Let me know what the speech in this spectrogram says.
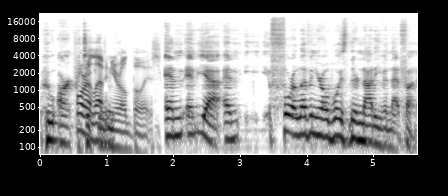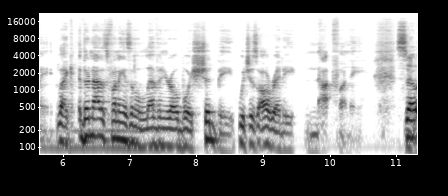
who aren't for 11 year old boys. And and yeah and for 11 year old boys they're not even that funny. Like they're not as funny as an 11 year old boy should be which is already not funny. So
